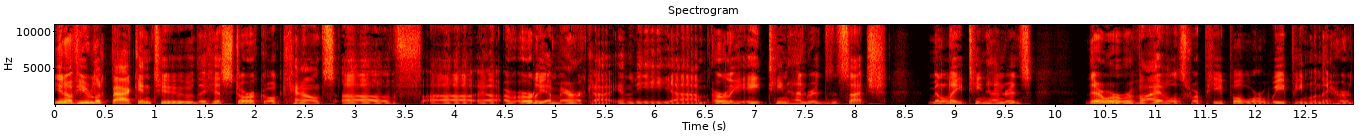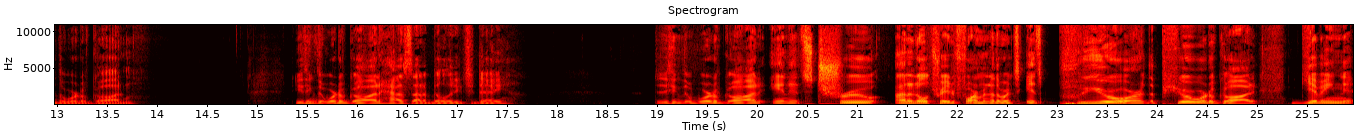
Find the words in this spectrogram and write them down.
You know, if you look back into the historical accounts of, uh, of early America in the um, early 1800s and such, middle 1800s, there were revivals where people were weeping when they heard the word of God. Do you think the word of God has that ability today? Do you think the word of God in its true unadulterated form? In other words it's pure the pure word of God giving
